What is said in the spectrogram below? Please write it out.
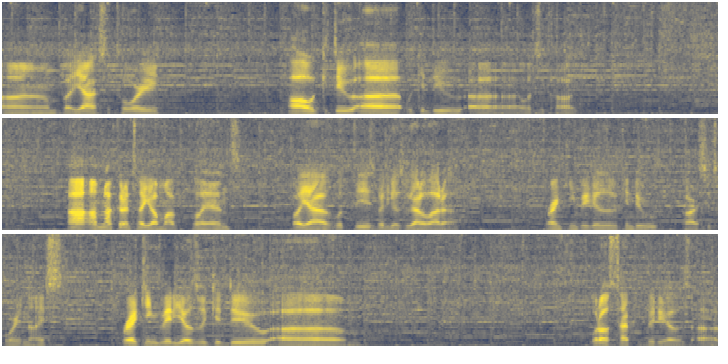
Um, but yeah, Satori. Oh, we could do, uh, we could do, uh, what's it called? Uh, I'm not gonna tell y'all my plans. But yeah, with these videos, we got a lot of ranking videos we can do. Alright, Satori, nice. Ranking videos we could do, um, what else type of videos? Uh,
